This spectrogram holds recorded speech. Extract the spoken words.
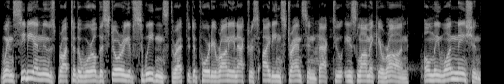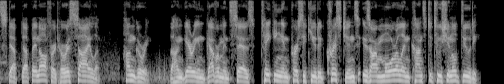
When CBN News brought to the world the story of Sweden's threat to deport Iranian actress Aideen Strandsson back to Islamic Iran, only one nation stepped up and offered her asylum Hungary. The Hungarian government says taking in persecuted Christians is our moral and constitutional duty.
